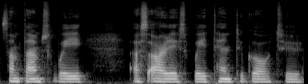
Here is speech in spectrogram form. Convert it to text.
Sometimes we, as artists, we tend to go to.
